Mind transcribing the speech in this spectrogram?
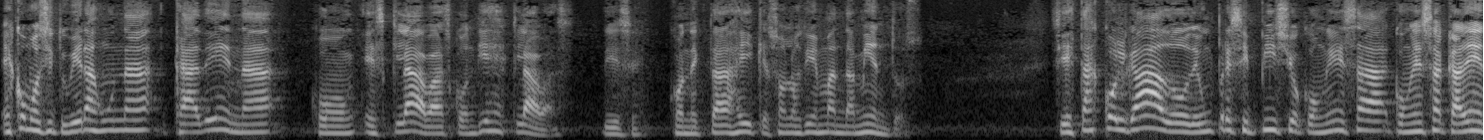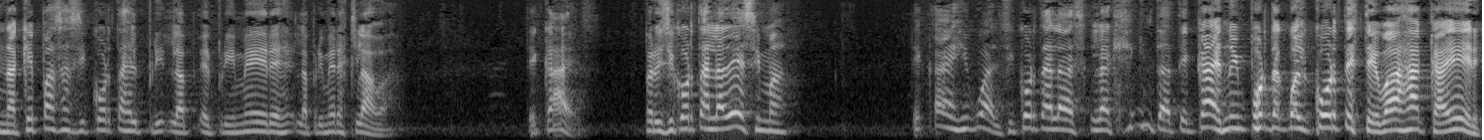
es como si tuvieras una cadena con esclavas, con diez esclavas, dice, conectadas ahí, que son los diez mandamientos. Si estás colgado de un precipicio con esa, con esa cadena, ¿qué pasa si cortas el, la, primer, la primera esclava? Te caes. Pero si cortas la décima? te caes igual. Si cortas la, quinta, te caes. No importa cuál cortes, te vas a caer.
